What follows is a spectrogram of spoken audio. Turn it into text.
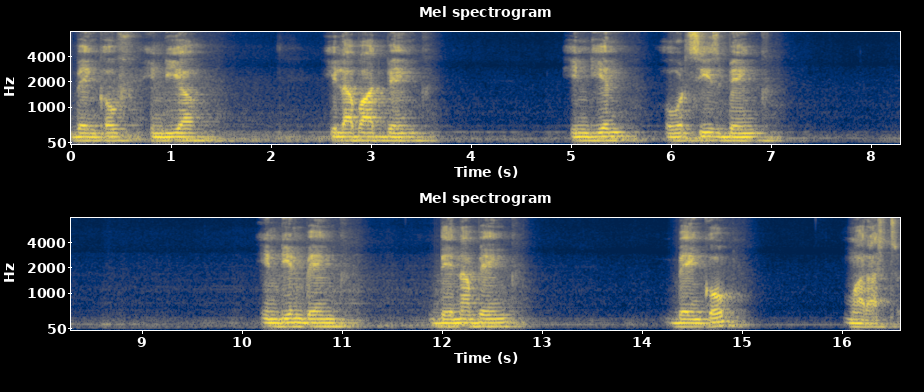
Bank of India Allahabad Bank Indian Overseas Bank Indian Bank Dena Bank Bank of Maharashtra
